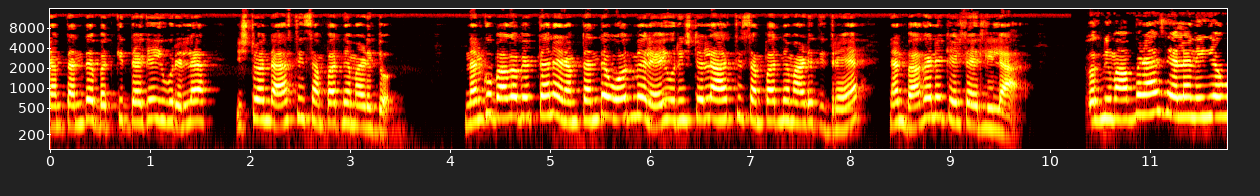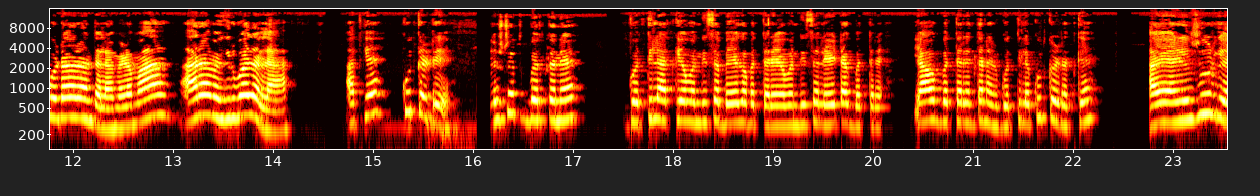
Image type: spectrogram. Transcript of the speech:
ನಮ್ಮ ತಂದೆ ಬದುಕಿದ್ದಾಗೆ ಇವರೆಲ್ಲ ಇಷ್ಟೊಂದು ಆಸ್ತಿ ಸಂಪಾದನೆ ಮಾಡಿದ್ದು. ನನಗೂ ಭಾಗ ಬೇಕು ತಾನೆ. ನಮ್ಮ ತಂದೆ ಹೋದ್ಮೇಲೆ ಇವ್ರು ಇಷ್ಟೆಲ್ಲ ಆಸ್ತಿ ಸಂಪಾದನೆ ಮಾಡಿದಿದ್ರೆ ನಾನು ಭಾಗನೇ ಕೇಳ್ತಾ ಇರಲಿಲ್ಲ. ಇವಾಗ ನಿಮ್ಮ ಅಪ್ಪನ ಆಸ್ತಿ ಎಲ್ಲ ನಿಂಗೆ ಕೊಡೋರು ಅಂತಲ್ಲ ಮೇಡಮ ಆರಾಮಾಗಿರ್ಬೋದಲ್ಲ ಅದಕ್ಕೆ ಕೂತ್ಕೊಳ್ರಿ. ಎಷ್ಟೊತ್ತಿಗೆ ಬರ್ತಾನೆ? ಗೊತ್ತಿಲ್ಲ ಅದಕ್ಕೆ ಒಂದು ಬೇಗ ಬರ್ತಾರೆ, ಒಂದು ಲೇಟಾಗಿ ಬರ್ತಾರೆ. ಯಾವಾಗ ಬರ್ತಾರೆ ಅಂತ ನನಗೆ ಗೊತ್ತಿಲ್ಲ. ನೀವು ಸೂರ್ಗೆ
